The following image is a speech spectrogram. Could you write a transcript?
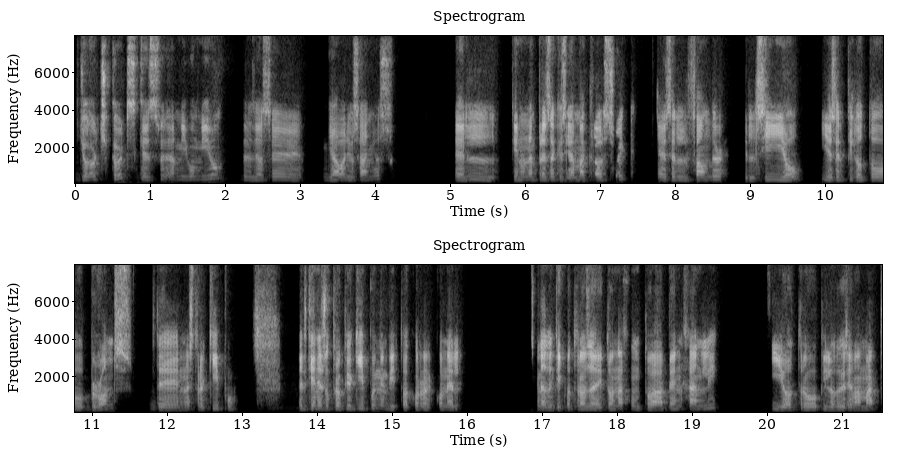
George Kurtz, que es amigo mío desde hace ya varios años. Él tiene una empresa que se llama CrowdStrike, es el founder, el CEO y es el piloto bronze de nuestro equipo. Él tiene su propio equipo y me invitó a correr con él en las 24 horas de Daytona junto a Ben Hanley y otro piloto que se llama Matt.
